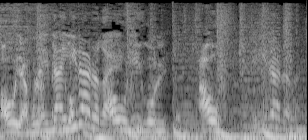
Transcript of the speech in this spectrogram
아우 야구 아니, 나 일하러 가야지. 아우 이걸 아우 일하러 가.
